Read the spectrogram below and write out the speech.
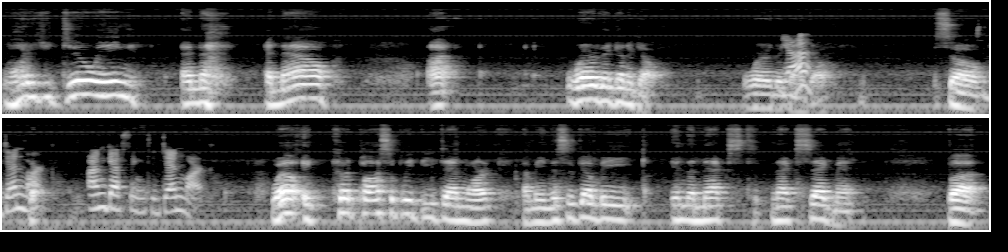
"What are you doing?" And and now, I, where are they going to go? Where are they Yeah. going to go? So to Denmark. I'm guessing to Denmark. well, it could possibly be Denmark. I mean, this is going to be in the next next segment, but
